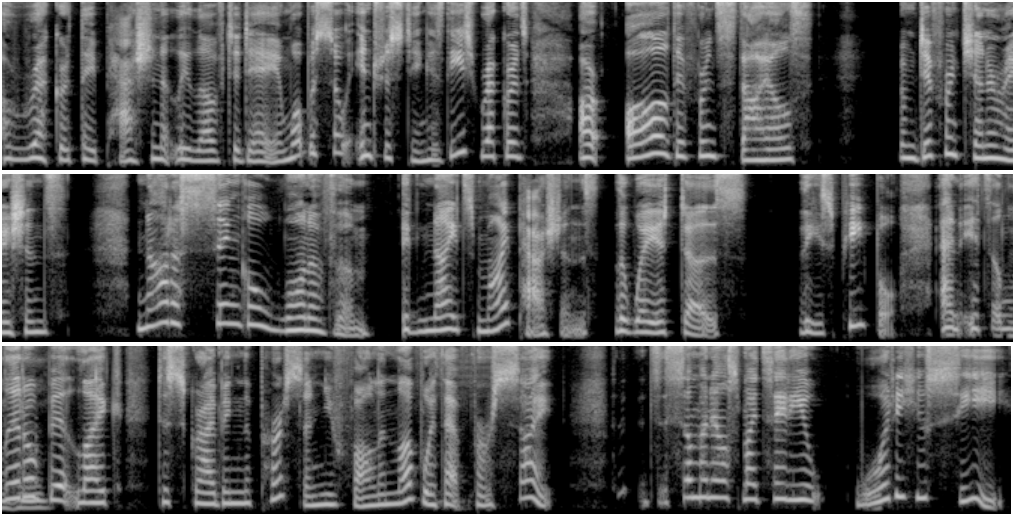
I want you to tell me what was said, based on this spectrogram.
a record they passionately love today. And what was so interesting is these records are all different styles from different generations. Not a single one of them ignites my passions the way it does these people. And it's a little mm-hmm. bit like describing the person you fall in love with at first sight. Someone else might say to you, What do you see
